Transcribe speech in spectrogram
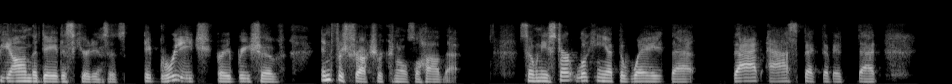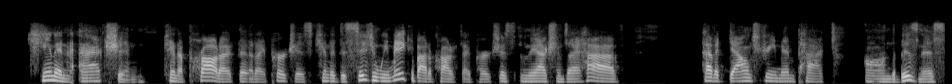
beyond the data security incidents. A breach or a breach of infrastructure can also have that. So when you start looking at the way that that aspect of it, that can an action, can a product that I purchase, can a decision we make about a product I purchase and the actions I have have a downstream impact on the business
